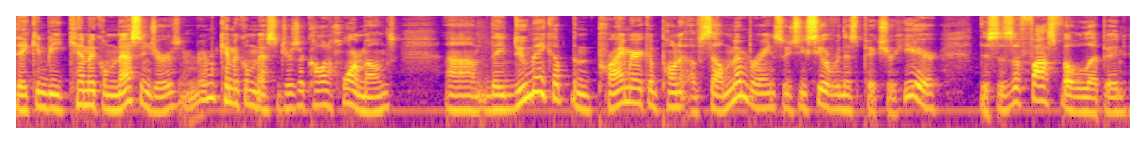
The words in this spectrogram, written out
They can be chemical messengers. Remember, chemical messengers are called hormones. Um, they do make up the primary component of cell membrane. So as you see over in this picture here, this is a phospholipid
